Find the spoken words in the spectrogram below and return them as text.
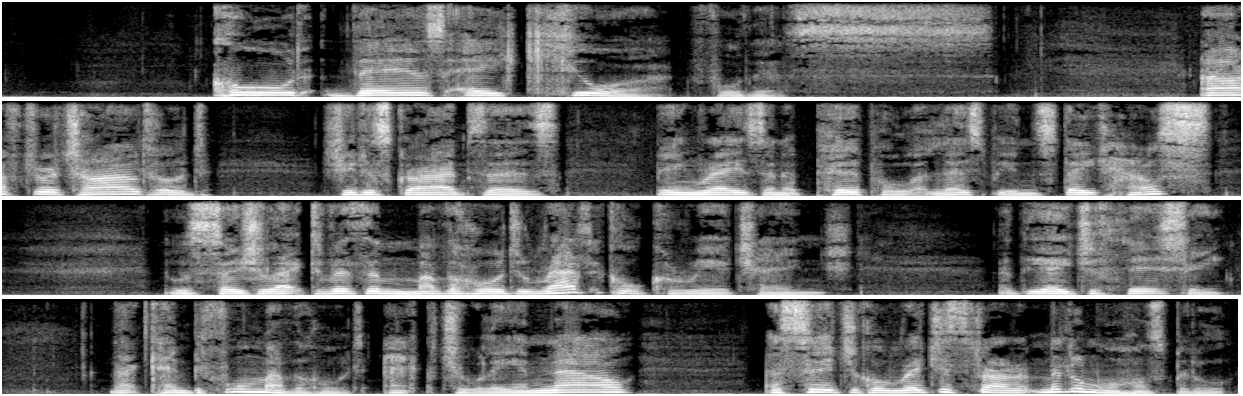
called There's a Cure for This. After a childhood she describes as being raised in a purple lesbian state house there was social activism, motherhood, radical career change. At the age of 30, that came before motherhood, actually, and now a surgical registrar at Middlemore Hospital,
